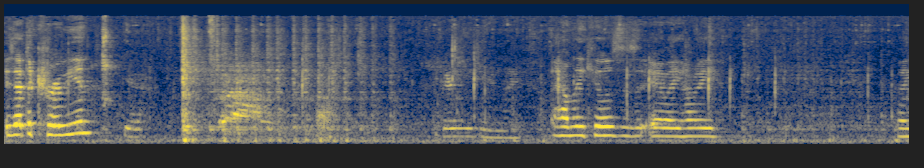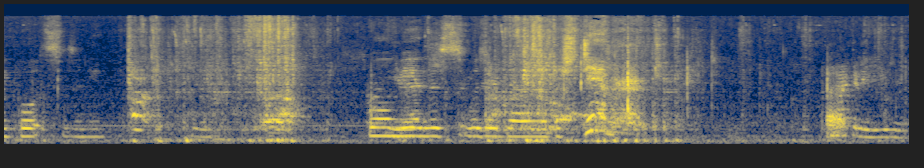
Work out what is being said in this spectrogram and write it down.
Is that the Caribbean? Yeah. There's using a knife. How many kills is it? Like how many? Like bullets does it need? Well, me and this wizard guy with a stammer. I'm not gonna use it.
